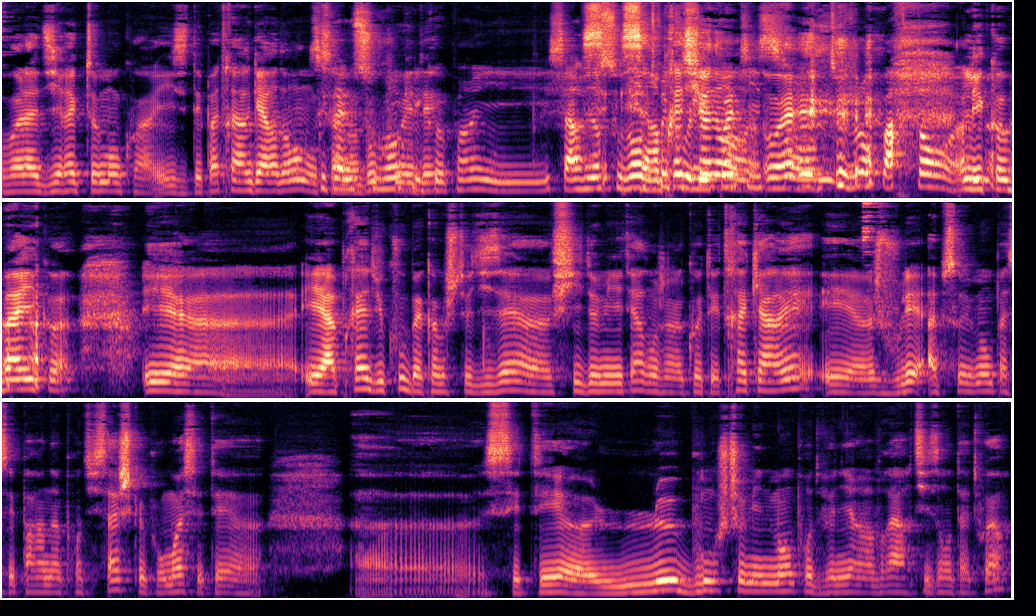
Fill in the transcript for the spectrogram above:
voilà directement quoi. Ils étaient pas très regardants, donc ça m'a beaucoup aidé. Les copains, ils... ça revient souvent. C'est impressionnant. les potes, ils ouais. sont toujours partants. les cobayes quoi. Et et après du coup, bah, comme je te disais, fille de militaire, dont j'ai un côté très carré et je voulais absolument passer par un apprentissage que pour moi c'était euh, c'était euh, le bon cheminement pour devenir un vrai artisan tatoueur.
